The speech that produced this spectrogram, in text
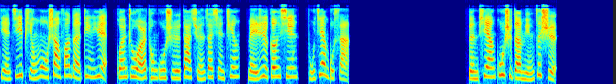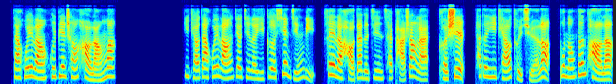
点击屏幕上方的订阅，关注儿童故事大全在线听，每日更新，不见不散。本片故事的名字是《大灰狼会变成好狼吗》。一条大灰狼掉进了一个陷阱里，费了好大的劲才爬上来，可是它的一条腿瘸了，不能奔跑了。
